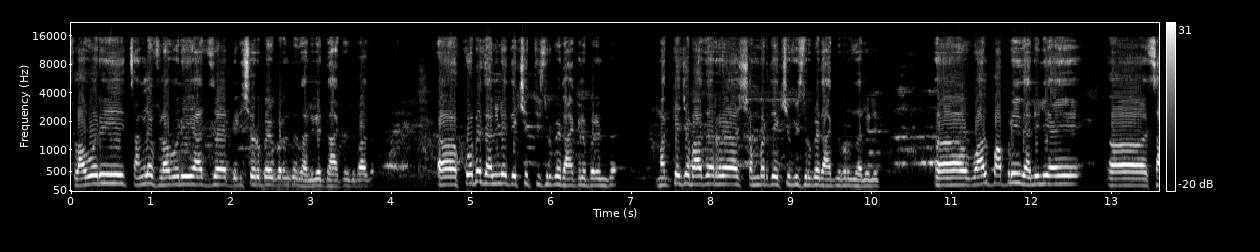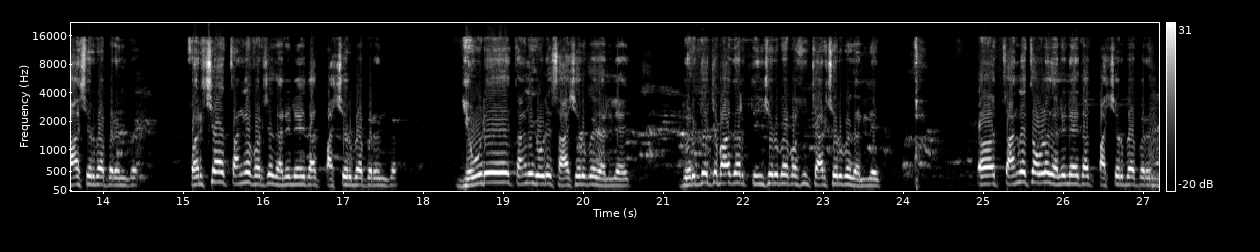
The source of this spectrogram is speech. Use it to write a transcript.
फ्लावरी चांगल्या फ्लावरी आज दीडशे रुपयेपर्यंत झालेले दहा किलोचे बाजार. कोबे झालेले आहेत एकशे तीस रुपये दहा किलोपर्यंत. मक्याचे बाजार शंभर ते एकशे वीस रुपये दहा किलोपर्यंत झालेले आहेत. वालपापडी झालेली आहे सहाशे रुपयापर्यंत. फरशा चांगल्या फरशा झालेल्या आहेत आज पाचशे रुपयापर्यंत. घेवडे चांगले घेवडे सहाशे रुपये झालेले आहेत. दोडक्याचे बाजार तीनशे रुपयापासून चारशे रुपये झालेले आहेत. चांगल्या चवळ्या झालेल्या आहेत आज पाचशे रुपयापर्यंत.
